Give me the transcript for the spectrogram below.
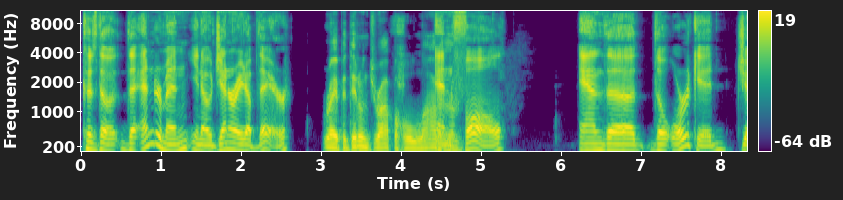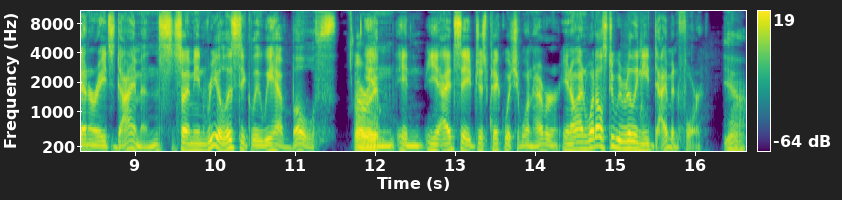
because the the Endermen, you know, generate up there right? But they don't drop a whole lot and fall and the the orchid generates diamonds. So I mean, realistically, we have both. All right. In in yeah, I'd say just pick which one ever. You know, and what else do we really need diamond for? yeah.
